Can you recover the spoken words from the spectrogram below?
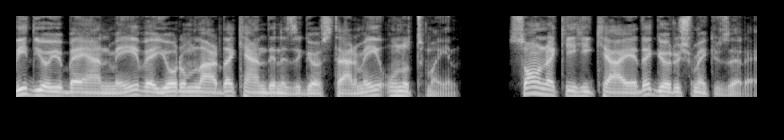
videoyu beğenmeyi ve yorumlarda kendinizi göstermeyi unutmayın. Sonraki hikayede görüşmek üzere.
